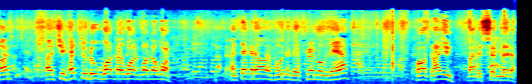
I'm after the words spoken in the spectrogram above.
One, uh, she had to do one by one, one by one. And take it off and put the frame over there for drying by the sun later.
